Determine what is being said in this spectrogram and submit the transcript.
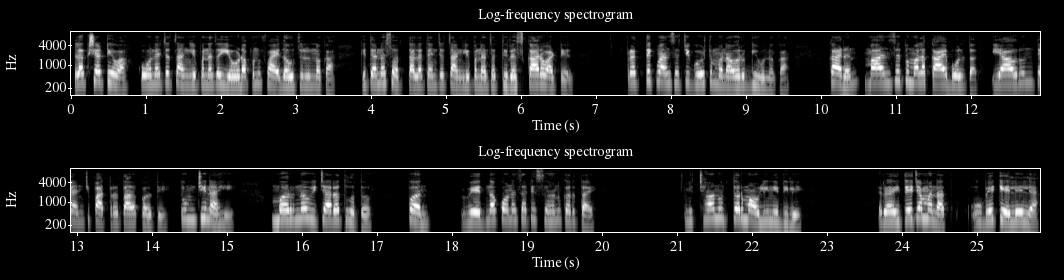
लक्षात ठेवा कोणाच्या चांगलेपणाचा एवढा पण फायदा उचलू नका की त्यांना स्वतःला त्यांच्या चांगलेपणाचा तिरस्कार वाटेल. प्रत्येक माणसाची गोष्ट मनावर घेऊ नका. कारण माणसे तुम्हाला काय बोलतात यावरून त्यांची पात्रता कळते तुमची नाही. मरणं विचारत होतं पण वेदना कोणासाठी सहन करताय? हे छान उत्तर माऊलीने दिले. रयतेच्या मनात उभे केलेल्या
